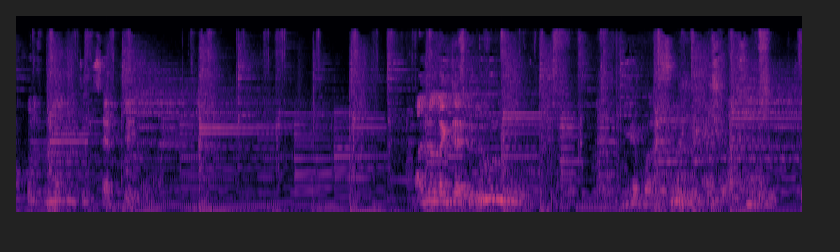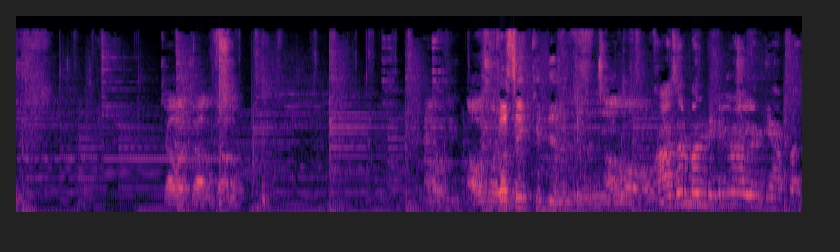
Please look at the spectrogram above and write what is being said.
अपन नो दूसरी सेट पे आजा लग जाए ये बस चलो चलो चलो। बस एक आओ हाँ सर बस निकलने लग गया यहाँ पर।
